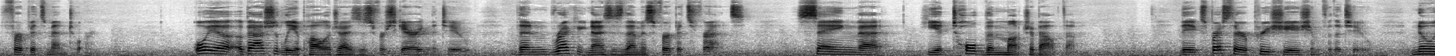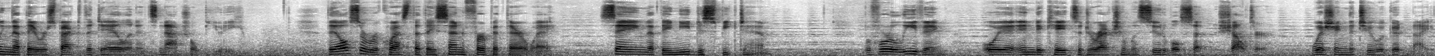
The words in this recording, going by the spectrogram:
Furpit's mentor. Oya abashedly apologizes for scaring the two, then recognizes them as Furpit's friends, saying that he had told them much about them. They express their appreciation for the two, knowing that they respect the Dale and its natural beauty. They also request that they send Furpit their way, saying that they need to speak to him. Before leaving, Oya indicates a direction with suitable shelter, wishing the two a good night.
